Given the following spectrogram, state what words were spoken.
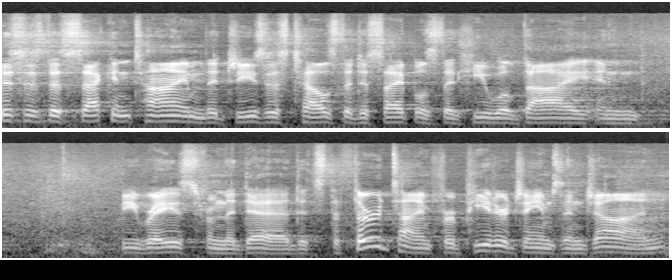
This is the second time that Jesus tells the disciples that he will die and be raised from the dead. It's the third time for Peter, James, and John,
